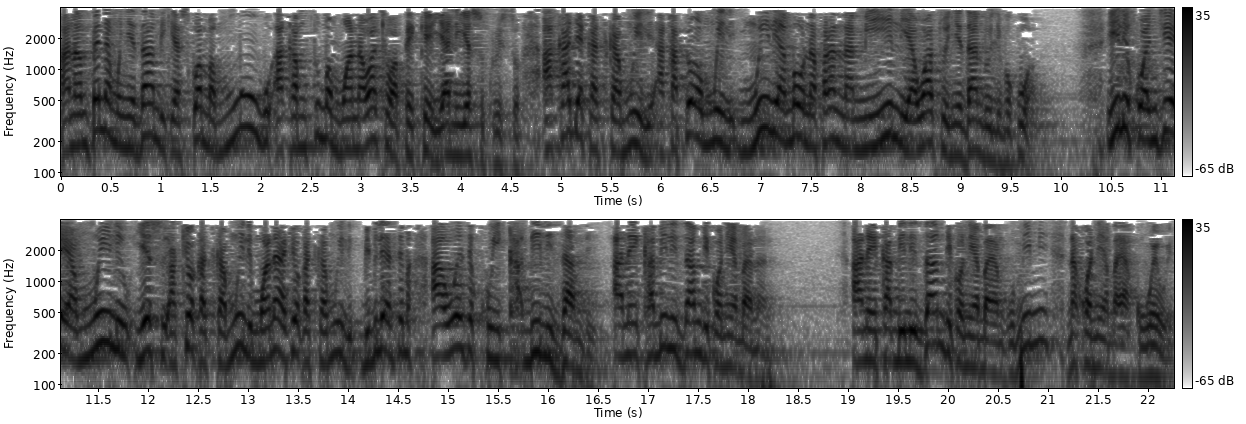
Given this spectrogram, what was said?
Anampenda mwenye dhambi kiasi kwamba mungu akamtuma mwana wake wa pekee yaani yesu kristo. Akaja katika mwili akapewa mwili mwili ambao unafanana na miili ya watu wenye dhambi ulivyokuwa. Ili kwa njia ya mwili yesu akiwa katika mwili mwanaye akiwa katika mwili biblia inasema aweze kuikabili dhambi. Anaikabili dhambi kwa niaba ya nani anaikabili dhambi kwa niaba yangu mimi na kwa niaba yako wewe.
